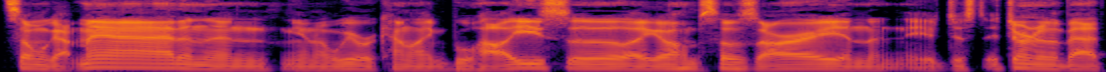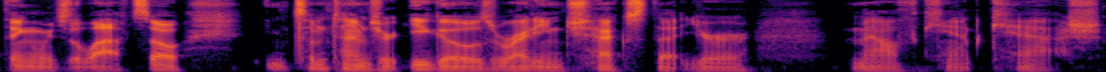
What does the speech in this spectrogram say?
someone got mad, and then you know we were kind of like buhalisa, like oh I'm so sorry. And then it just it turned into a bad thing. We just left. So sometimes your ego is writing checks that your mouth can't cash.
